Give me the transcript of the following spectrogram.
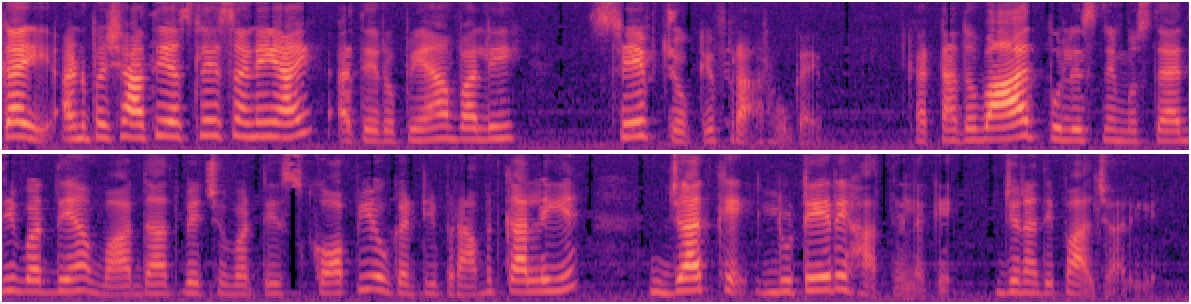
ਕਈ ਅਣਪਛਾਤੇ ਅਸਲੇ ਸਣੇ ਆਏ ਅਤੇ ਰੁਪਿਆਂ ਵਾਲੀ ਸੇਫ ਚੁੱਕ ਕੇ ਫਰਾਰ ਹੋ ਗਏ। ਘਟਨਾ ਤੋਂ ਬਾਅਦ ਪੁਲਿਸ ਨੇ ਮੁਸਤੈਦੀ ਵਰਦਿਆਂ ਵਾਰਦਾਤ ਵਿੱਚ ਵਰਤੀ ਸਕਾਰਪੀਓ ਗੱਡੀ ਬਰਾਮਦ ਕਰ ਲਈ ਹੈ ਜਦਕਿ ਲੁਟੇਰੇ ਹੱਥ ਨੇ ਲੱਗੇ, ਜਿਨ੍ਹਾਂ ਦੀ ਭਾਲ ਜਾਰੀ ਹੈ।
